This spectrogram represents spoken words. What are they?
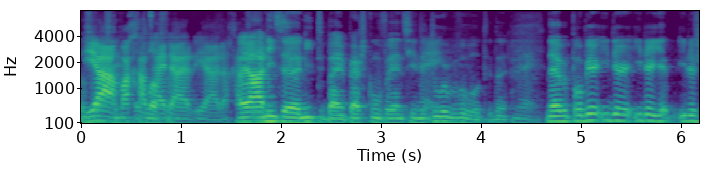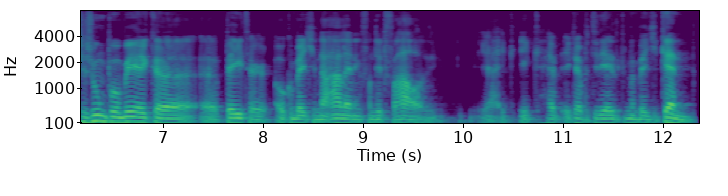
ja, lastig, maar gaat hij daar... Ja, daar gaat Nou ja, hij niet, eh, niet bij een persconferentie in de Nee. Tour bijvoorbeeld. Nee. Nee, we proberen ieder, ieder, ieder seizoen probeer ik eh, eh, Peter ook een beetje naar aanleiding van dit verhaal. ja, ik, ik, heb, ik heb het idee dat ik hem een beetje ken,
